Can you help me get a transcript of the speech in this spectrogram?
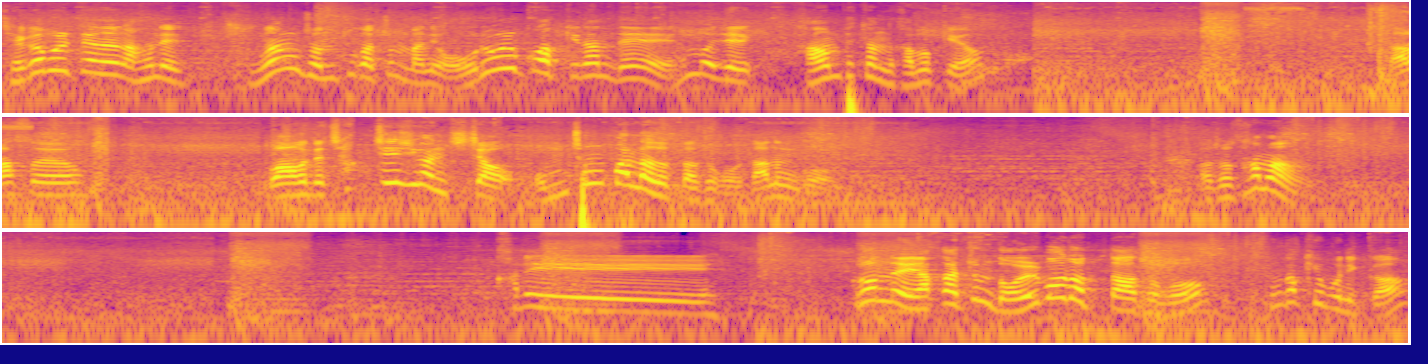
제가 볼 때는 아 근데 중앙 전투가 좀 많이 어려울 것 같긴 한데 한번 이제 다음 패턴 가볼게요. 날았어요. 와 근데 착지 시간 진짜 엄청 빨라졌다 저거. 나는 거. 아 저 사망. 칼이 그렇네. 약간 좀 넓어졌다 저거. 생각해보니까. 어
